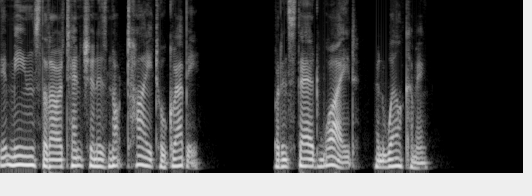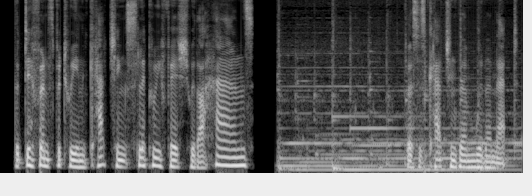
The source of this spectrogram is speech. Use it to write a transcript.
It means that our attention is not tight or grabby, but instead wide and welcoming. The difference between catching slippery fish with our hands versus catching them with a net.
